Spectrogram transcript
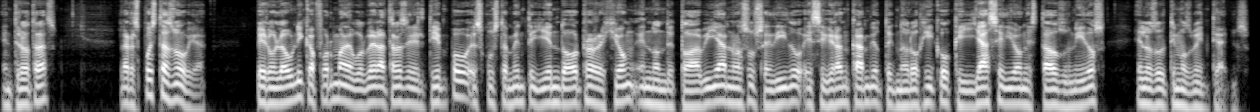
entre otras? La respuesta es obvia, pero la única forma de volver atrás en el tiempo es justamente yendo a otra región en donde todavía no ha sucedido ese gran cambio tecnológico que ya se dio en Estados Unidos en los últimos 20 años.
